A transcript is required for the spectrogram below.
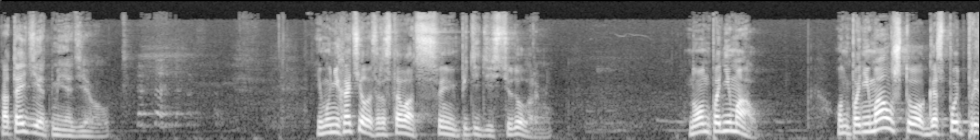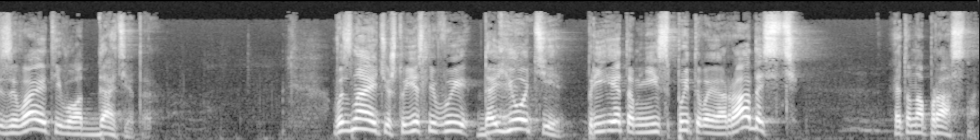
Отойди от меня, дьявол. Ему не хотелось расставаться со своими 50 долларами. Но он понимал. Он понимал, что Господь призывает его отдать это. Вы знаете, что если вы даете, при этом не испытывая радость, это напрасно.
